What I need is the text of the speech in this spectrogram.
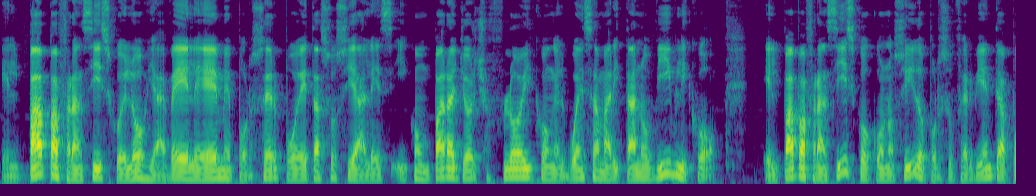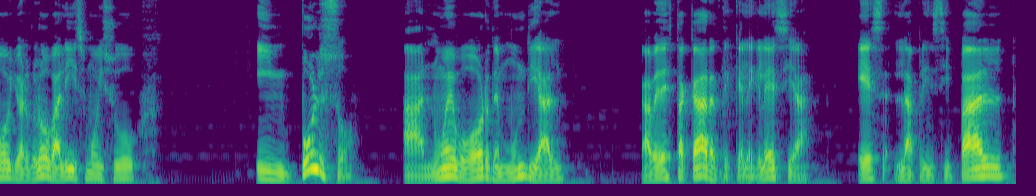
el Papa Francisco elogia a BLM por ser poetas sociales y compara a George Floyd con el buen samaritano bíblico. El Papa Francisco, conocido por su ferviente apoyo al globalismo y su impulso a nuevo orden mundial, cabe destacar de que la Iglesia es la principal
